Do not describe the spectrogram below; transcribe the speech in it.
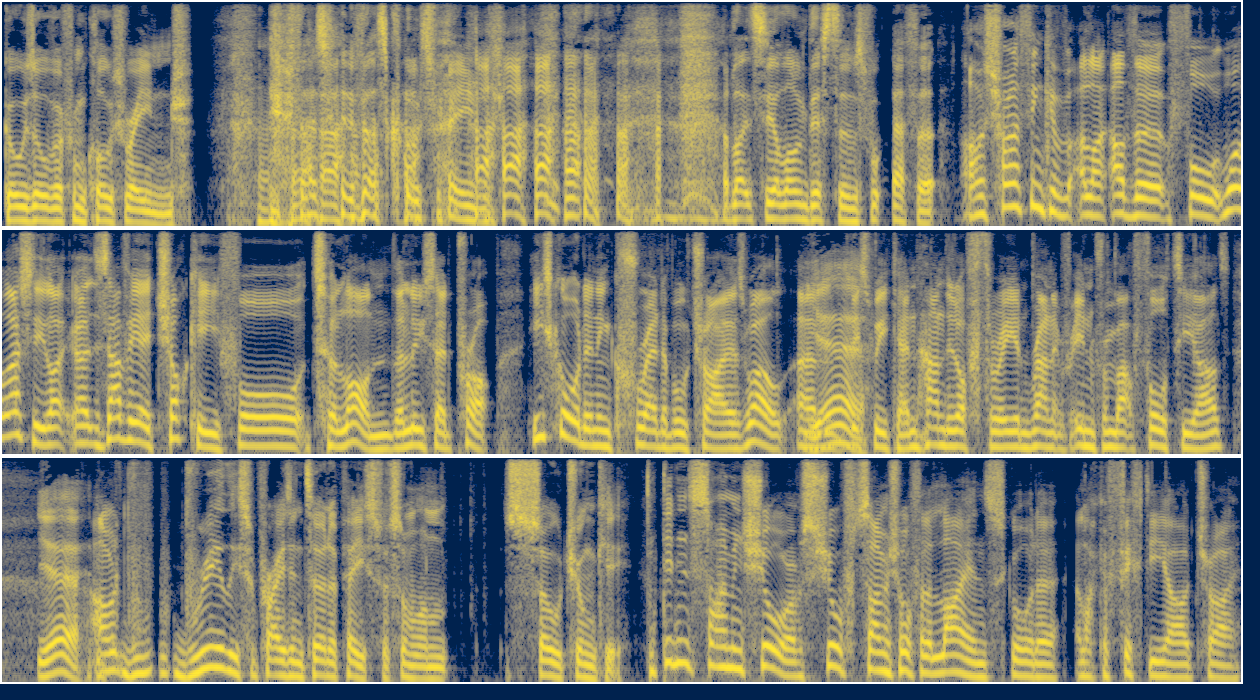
goes over from close range. if, that's, if that's close range, I'd like to see a long distance effort. I was trying to think of like other forward. Well, actually, like uh, Xavier Chiocci for Toulon, the loose head prop, he scored an incredible try as well um, Yeah. this weekend. Handed off three and ran it in from about forty yards. Yeah, r- really surprising turn of pace for someone so chunky. Didn't Simon Shaw? I'm sure Simon Shaw for the Lions scored a like a fifty-yard try.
